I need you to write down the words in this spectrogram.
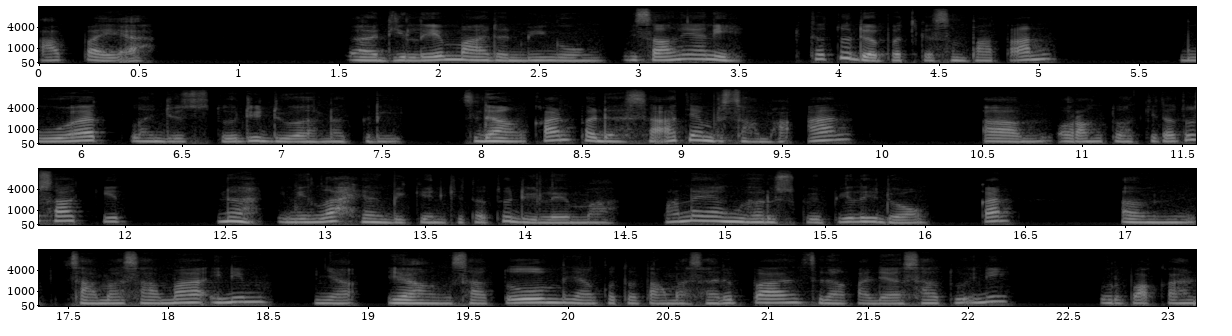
apa ya? Uh, dilema dan bingung. Misalnya nih, kita tuh dapat kesempatan buat lanjut studi di luar negeri. Sedangkan pada saat yang bersamaan um, orang tua kita tuh sakit. Nah, inilah yang bikin kita tuh dilema. Mana yang harus gue pilih dong? Kan um, sama-sama ini yang satu menyangkut tentang masa depan, sedangkan yang satu ini merupakan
